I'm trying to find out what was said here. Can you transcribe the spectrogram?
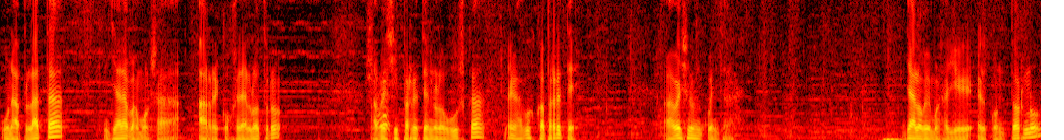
Una plata. Y ahora vamos a, recoger al otro. A ver si Perrete no lo busca. Venga, busca a Perrete. A ver si lo encuentra. Ya lo vemos allí el contorno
